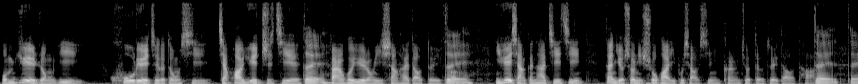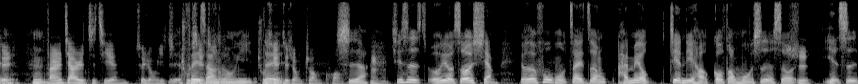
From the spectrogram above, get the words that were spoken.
我们越容易忽略这个东西，讲话越直接，对。反而会越容易伤害到对方。对你越想跟他接近，但有时候你说话一不小心，可能就得罪到他。，对对对，嗯，反而家人之间最容易出非现这种常容易出现这种状况。是啊，嗯其实我有时候想，有的父母在这种还没有建立好沟通模式的时候，是，也是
